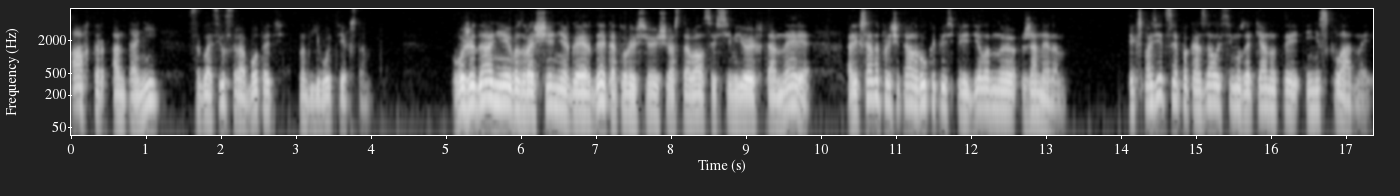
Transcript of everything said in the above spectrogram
автор Антони, согласился работать над его текстом. В ожидании возвращения ГРД, который все еще оставался с семьей в Таннере, Александр прочитал рукопись, переделанную Жаненом. Экспозиция показалась ему затянутой и нескладной.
